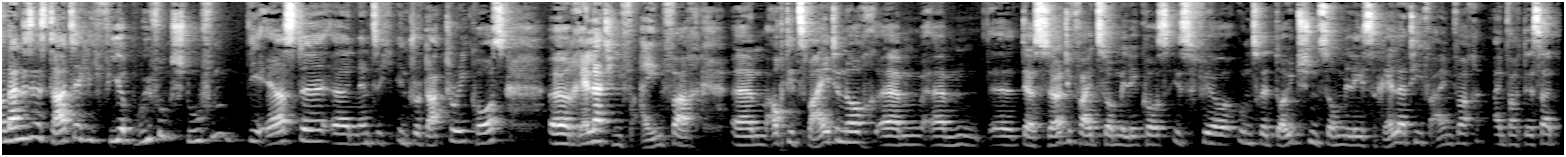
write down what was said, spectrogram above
Und dann sind es tatsächlich vier Prüfungsstufen. Die erste äh, nennt sich Introductory Course. Äh, relativ einfach. Ähm, auch die zweite noch, ähm, ähm, äh, der Certified Sommelier Kurs ist für unsere deutschen Sommeliers relativ einfach. Einfach deshalb,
